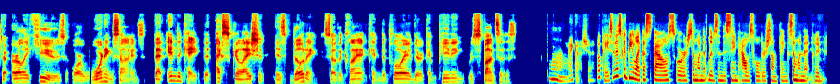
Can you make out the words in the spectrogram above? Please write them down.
to early cues or warning signs that indicate that escalation is building so the client can deploy their competing responses. Mm, I gotcha. Okay, so this could be like a spouse or someone that lives in the same household or something, someone that could mm-hmm.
